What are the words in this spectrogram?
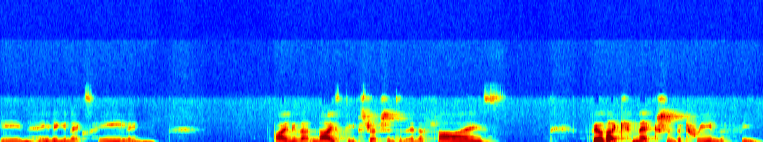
inhaling and exhaling. Finding that nice deep stretch into the inner thighs. Feel that connection between the feet,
